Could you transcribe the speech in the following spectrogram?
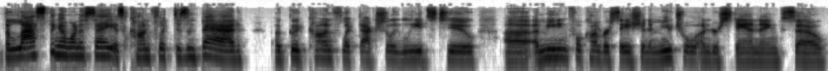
the last thing i want to say is conflict isn't bad a good conflict actually leads to uh, a meaningful conversation and mutual understanding so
